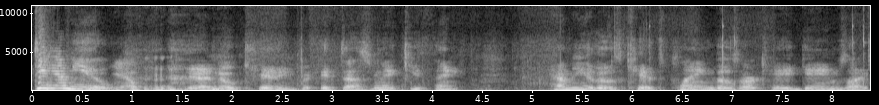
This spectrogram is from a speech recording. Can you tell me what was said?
Damn you! Yeah. yeah, no kidding. But it does make you think. How many of those kids playing those arcade games, like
